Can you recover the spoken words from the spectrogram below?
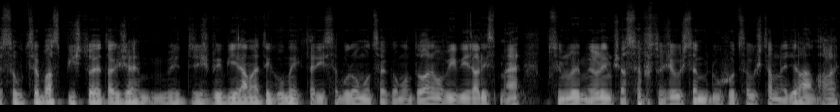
jsou třeba spíš to je tak, že my, když vybíráme ty gumy, které se budou moci jako montovat, nebo vybírali jsme, musím mluvit v minulým čase, protože už jsem důchodce, už tam nedělám, ale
